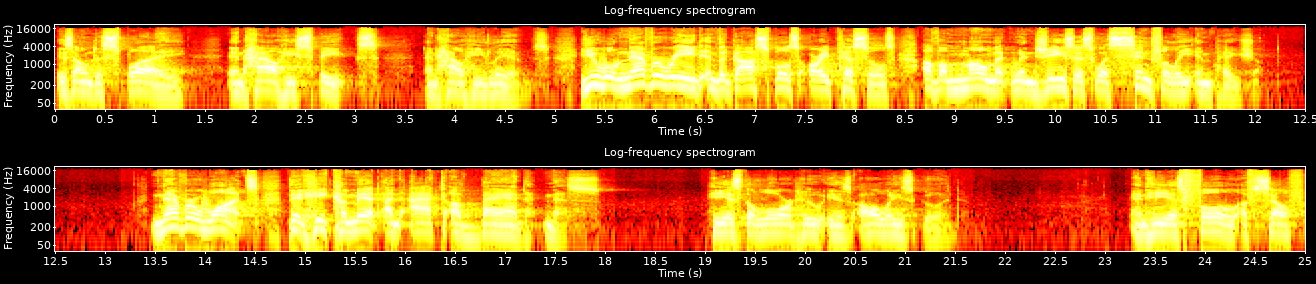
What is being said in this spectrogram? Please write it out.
is on display in how he speaks and how he lives. You will never read in the Gospels or epistles of a moment when Jesus was sinfully impatient. Never once did he commit an act of badness. He is the Lord who is always good, and he is full of self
